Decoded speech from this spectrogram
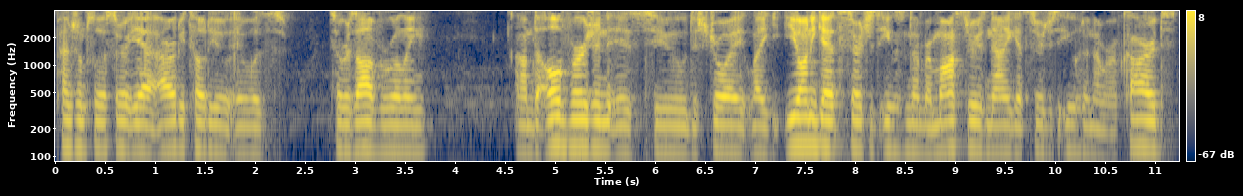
Pendulum Sorcerer, yeah, I already told you it was to resolve ruling. Um, the old version is to destroy, like, you only get searches equal to number of monsters, now you get searches equal to number of cards.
